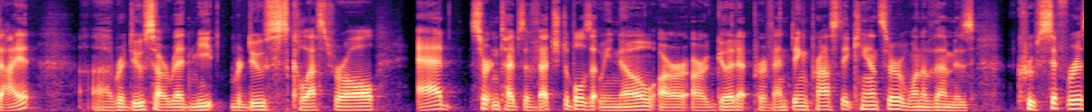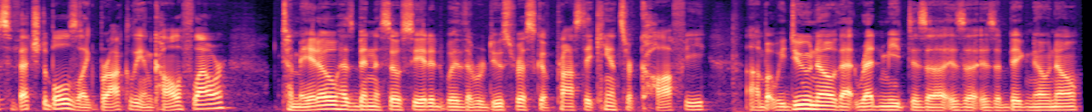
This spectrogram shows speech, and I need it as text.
diet, uh, reduce our red meat, reduce cholesterol, add certain types of vegetables that we know are are good at preventing prostate cancer. One of them is cruciferous vegetables like broccoli and cauliflower. Tomato has been associated with a reduced risk of prostate cancer. Coffee, uh, but we do know that red meat is a is a is a big no no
